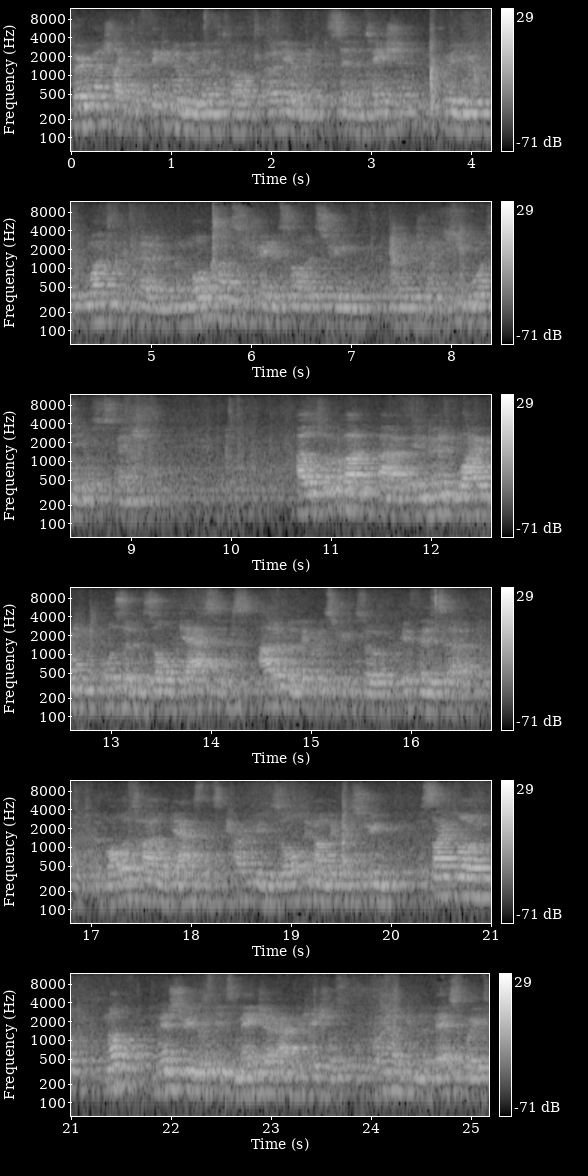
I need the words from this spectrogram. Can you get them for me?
Very much like the thickener we learned of earlier with sedimentation, where you want a, a more concentrated solid stream which you want to dewater your suspension. I'll talk about uh, in a minute why we can also dissolve gases out of the liquid stream. So if there's a, a volatile gas that's currently dissolved in our liquid stream, the cyclone, not necessarily its major applications probably not even the best way to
